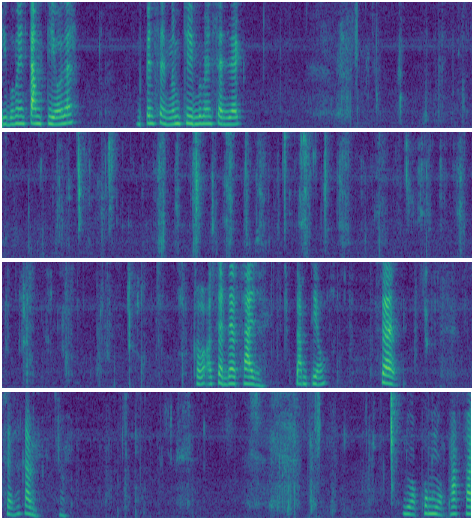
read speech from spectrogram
thì bố bên tâm tiếu đấy bên sảnh năm chín bên sảnh lệch เด้มันเป็นเส้นน้ำจีนบ่แม่นเส้นเล็กก็เอาเส้นแรกใส่ตำเตียวแซ่บแซ่บเท่ากันหยวกพงหยวกพักใส่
